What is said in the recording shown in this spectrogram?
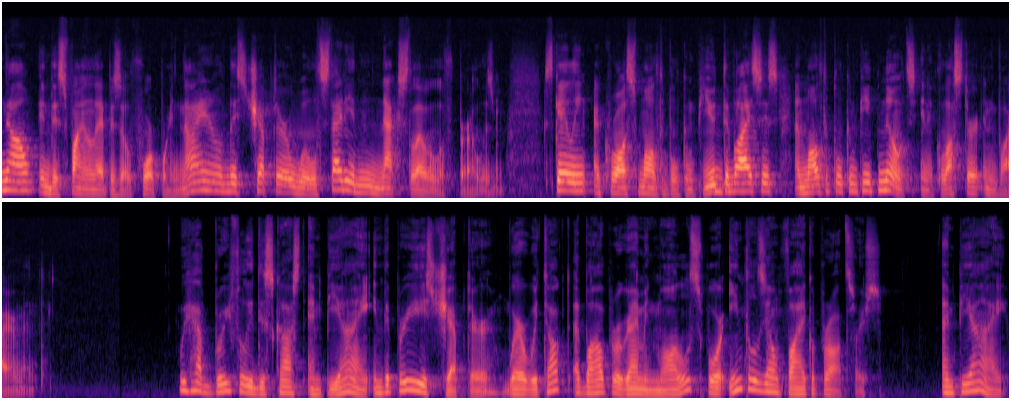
Now, in this final episode 4.9 of this chapter, we'll study the next level of parallelism, scaling across multiple compute devices and multiple compute nodes in a cluster environment. We have briefly discussed MPI in the previous chapter, where we talked about programming models for Intel Xeon Phi coprocessors. MPI,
